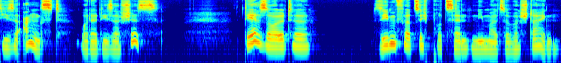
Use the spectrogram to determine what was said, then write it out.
diese Angst oder dieser Schiss, der sollte 47 Prozent niemals übersteigen.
